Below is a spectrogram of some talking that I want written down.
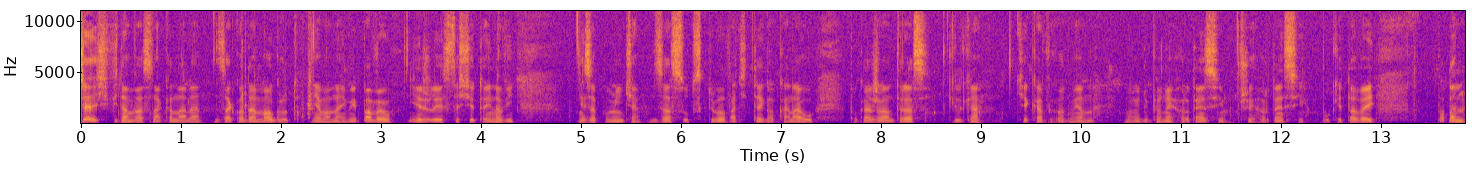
Cześć, witam Was na kanale Zakładamy Ogród. Ja mam na imię Paweł. Jeżeli jesteście tutaj nowi, nie zapomnijcie zasubskrybować tego kanału. Pokażę Wam teraz kilka ciekawych odmian mojej ulubionej hortensji, czyli hortensji bukietowej. Potem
